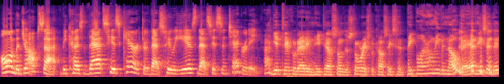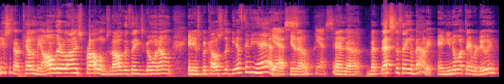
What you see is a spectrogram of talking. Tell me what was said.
on the job site because that's his character, that's who he is, that's his integrity. I get tickled at him. He tells some of the stories because he said, "People I don't even know, Dad." He said they just start telling me all their life's problems and all the things going on, and it's because of the gift that he had. Yes. you know. Yes. And uh, but that's the thing about it. And you know what they were doing?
